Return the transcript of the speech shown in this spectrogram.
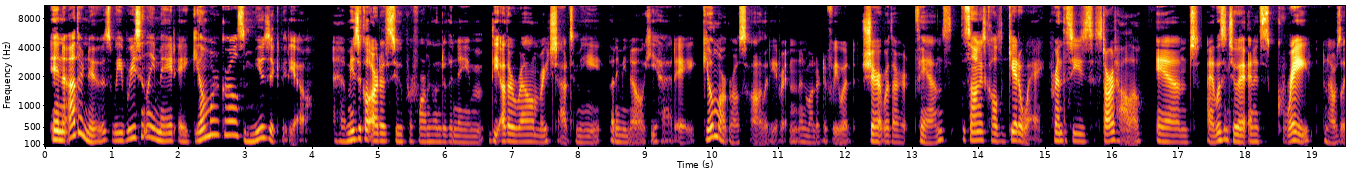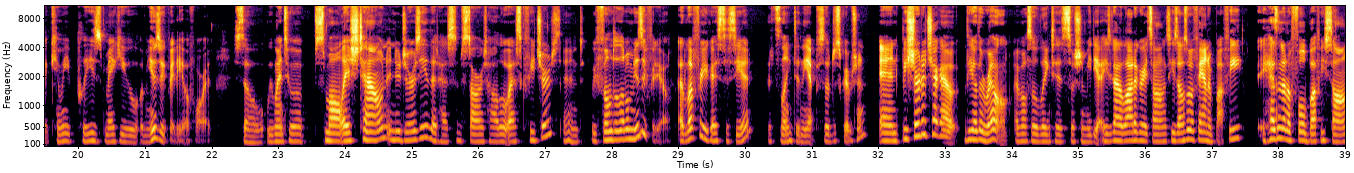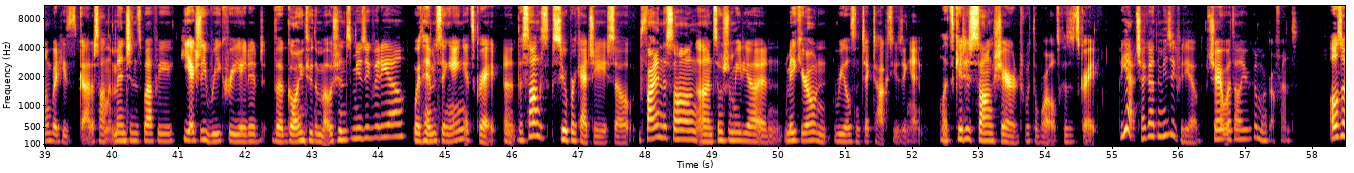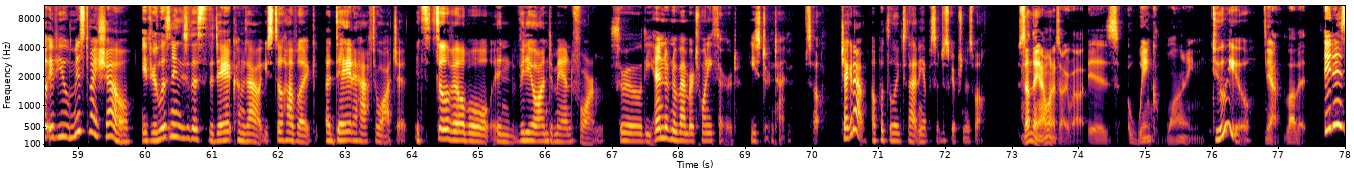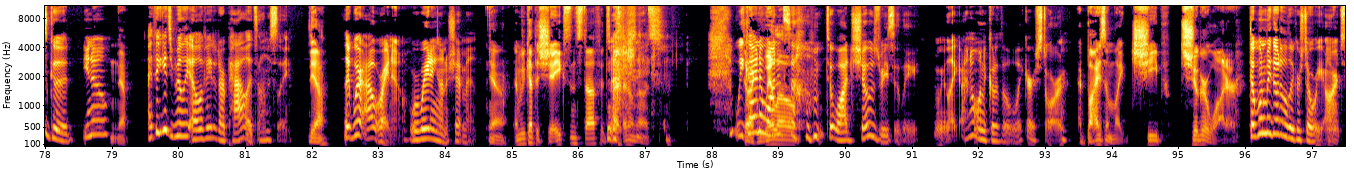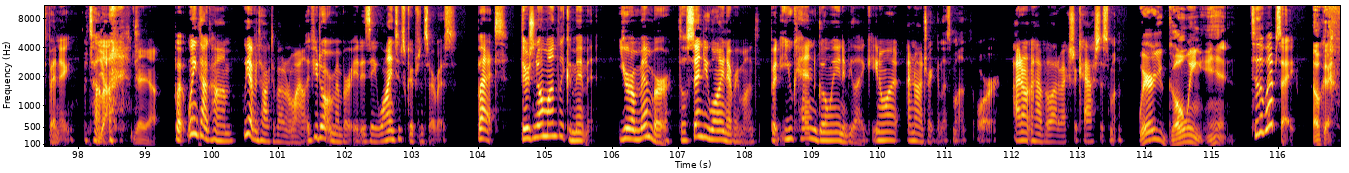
In other news, we recently made a Gilmore Girls music video. A musical artist who performs under the name The Other Realm reached out to me, letting me know he had a Gilmore Girls song that he had written and wondered if we would share it with our fans. The song is called Getaway, parentheses, Stars Hollow. And I listened to it and it's great. And I was like, can we please make you a music video for it? So we went to a small ish town in New Jersey that has some Stars Hollow esque features, and we filmed a little music video. I'd love for you guys to see it. It's linked in the episode description. And be sure to check out The Other Realm. I've also linked his social media. He's got a lot of great songs. He's also a fan of Buffy. He hasn't done a full Buffy song, but he's got a song that mentions Buffy. He actually recreated the Going Through the Motions music video with him singing. It's great. Uh, the song's super catchy. So find the song on social media and make your own reels and TikToks using it. Let's get his song shared with the world because it's great. But yeah, check out the music video. Share it with all your Gilmore girlfriends. Also, if you missed my show, if you're listening to this the day it comes out, you still have like a day and a half to watch it. It's still available in video on demand form through the end of November 23rd, Eastern Time. So check it out. I'll put the link to that in the episode description as well. Something I want to talk about is Winc Wine. Do you? Yeah, love it. It is good. You know, Yeah. I think it's really elevated our palates, honestly. Yeah. Like, we're out right now. We're waiting on a shipment. Yeah. And we've got the shakes and stuff. It's, I don't know. It's, We kind of Willow. wanted some to watch shows recently. We were like, I don't want to go to the liquor store. I buy some like cheap sugar water. That when we go to the liquor store, we aren't spending a ton Yeah. on it. Yeah, yeah. But Winc.com, we haven't talked about it in a while. If you don't remember, it is a wine subscription service. But there's no monthly commitment. You're a member, they'll send you wine every month, but you can go in and be like, you know what, I'm not drinking this month, or I don't have a lot of extra cash this month. Where are you going in? To the website. Okay.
